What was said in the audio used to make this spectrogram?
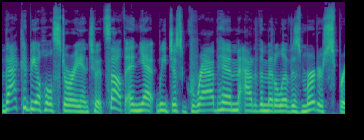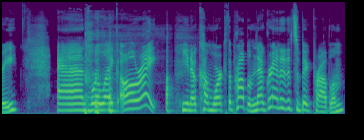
That could be a whole story into itself. And yet we just grab him out of the middle of his murder spree and we're like, all right, you know, come work the problem. Now, granted, it's a big problem.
